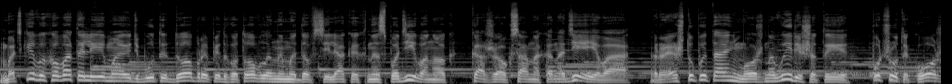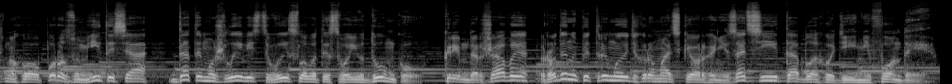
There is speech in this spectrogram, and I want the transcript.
Батьки-вихователі мають бути добре підготовленими до всіляких несподіванок, каже Оксана Ханадєєва. Решту питань можна вирішити, почути кожного, порозумітися, дати можливість висловити свою думку. Крім держави, родину підтримують громадські організації та благодійні фонди.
